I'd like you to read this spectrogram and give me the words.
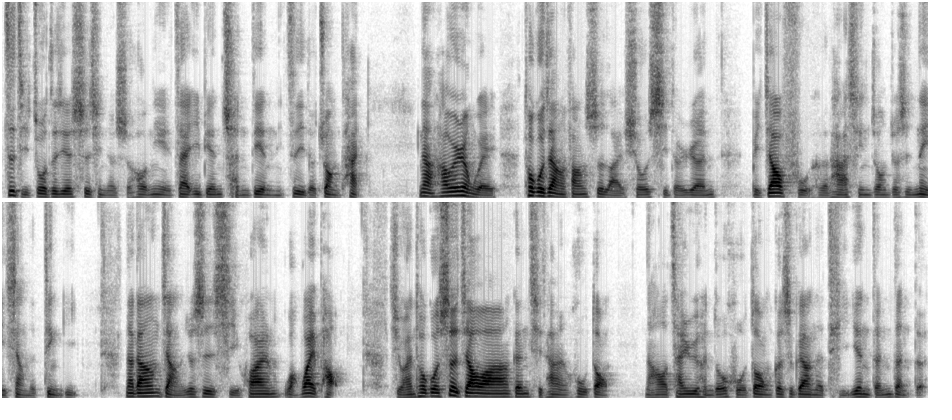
自己做这些事情的时候，你也在一边沉淀你自己的状态。那他会认为，透过这样的方式来休息的人，比较符合他心中就是内向的定义。那刚刚讲的就是喜欢往外跑，喜欢透过社交啊跟其他人互动，然后参与很多活动，各式各样的体验等等的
